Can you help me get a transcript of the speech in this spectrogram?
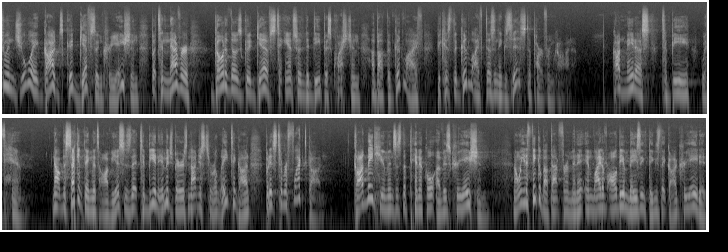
To enjoy God's good gifts in creation, but to never go to those good gifts to answer the deepest question about the good life because the good life doesn't exist apart from God. God made us to be with Him. Now, the second thing that's obvious is that to be an image bearer is not just to relate to God, but it's to reflect God. God made humans as the pinnacle of His creation. And I want you to think about that for a minute in light of all the amazing things that God created.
